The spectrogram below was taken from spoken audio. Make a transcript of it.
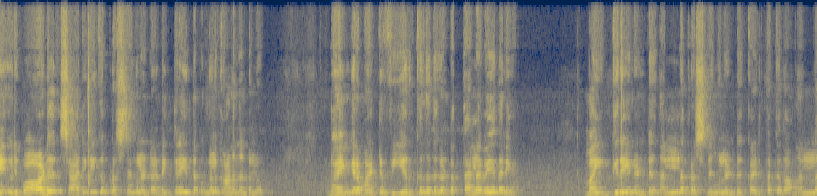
ഏ ഒരുപാട് ശാരീരിക പ്രശ്നങ്ങൾ ഉണ്ടാണ്ട് ഇത്രയും ഇതൊക്കെ നിങ്ങൾ കാണുന്നുണ്ടല്ലോ. ഭയങ്കരമായിട്ട് വിയർക്കുന്നത് കണ്ട തലവേദനയാണ് മൈഗ്രെയിൻ ഉണ്ട് നല്ല പ്രശ്നങ്ങളുണ്ട്. കഴുത്തക്കഥ നല്ല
